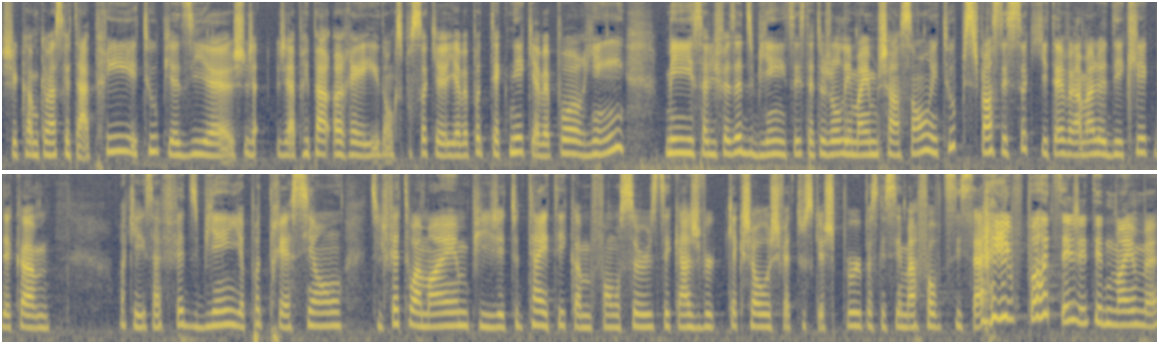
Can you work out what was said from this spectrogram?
je suis comme, comment est-ce que tu as appris et tout? Puis il a dit, euh, j'ai appris par oreille. Donc c'est pour ça qu'il n'y avait pas de technique, il n'y avait pas rien, mais ça lui faisait du bien, tu sais, c'était toujours les mêmes chansons et tout. Puis je pense que c'est ça qui était vraiment le déclic de comme, OK, ça fait du bien, il n'y a pas de pression, tu le fais toi-même, puis j'ai tout le temps été comme fonceuse, tu sais, quand je veux quelque chose, je fais tout ce que je peux parce que c'est ma faute si ça arrive pas, tu sais, j'ai été de même euh,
